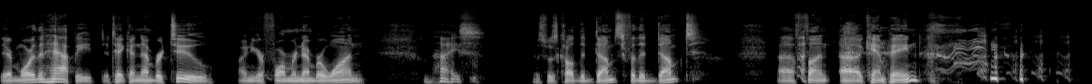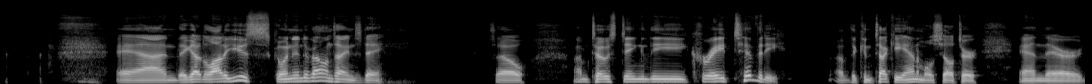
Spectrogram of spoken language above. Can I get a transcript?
They're more than happy to take a number two on your former number one. Nice. This was called the Dumps for the Dumped uh, fun uh, campaign. and they got a lot of use going into Valentine's Day. So I'm toasting the creativity of the Kentucky Animal Shelter and their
